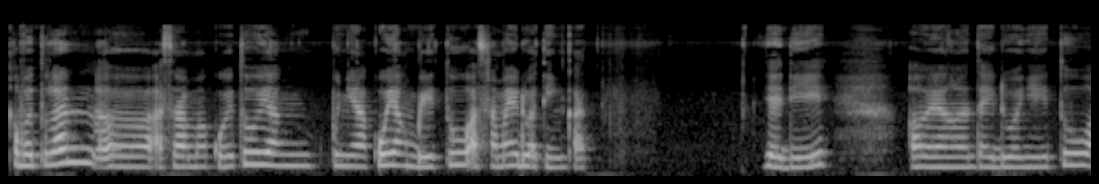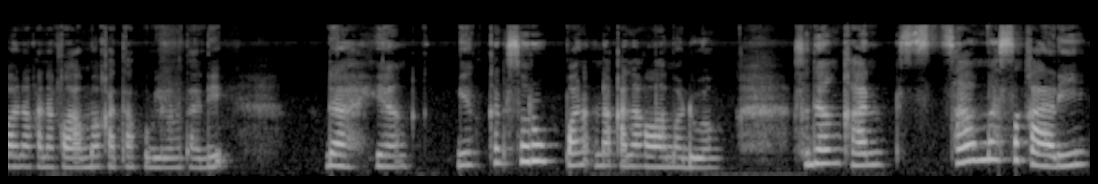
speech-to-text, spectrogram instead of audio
kebetulan uh, asramaku itu yang punya aku yang B itu asramanya dua tingkat. Jadi uh, yang lantai duanya itu anak-anak lama kata aku bilang tadi. Dah yang yang kesurupan anak-anak lama doang. Sedangkan sama sekali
